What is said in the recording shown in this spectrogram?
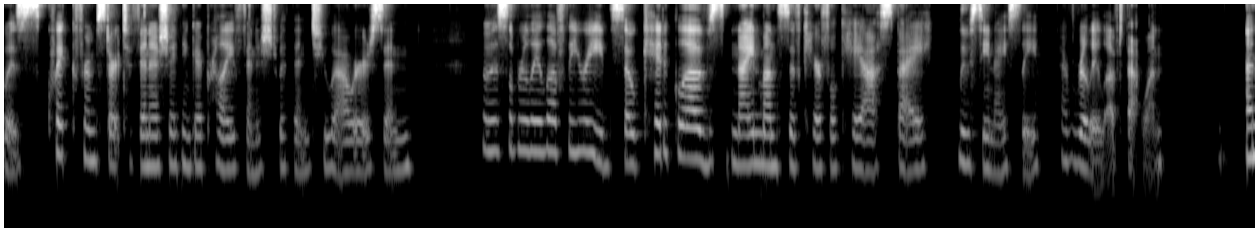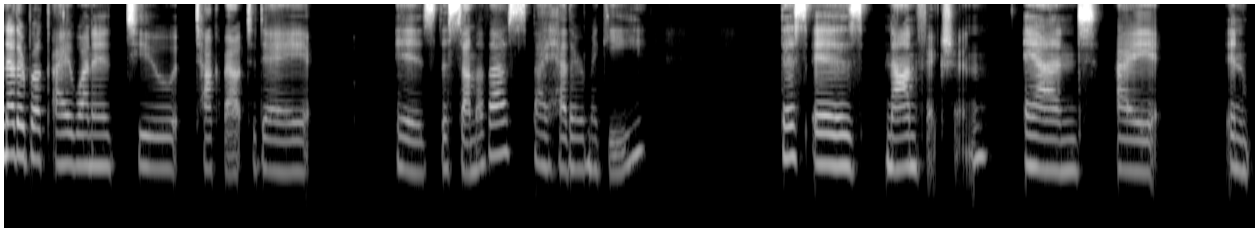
was quick from start to finish. I think I probably finished within two hours and it was a really lovely read. So, Kid Gloves Nine Months of Careful Chaos by Lucy Knisley. I really loved that one. Another book I wanted to talk about today is The Sum of Us by Heather McGhee. This is nonfiction. And I, in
